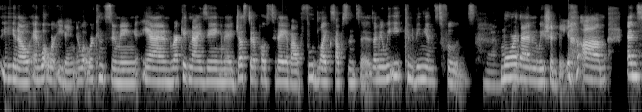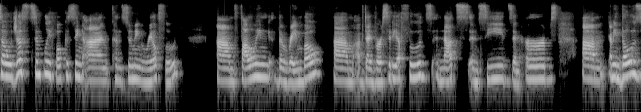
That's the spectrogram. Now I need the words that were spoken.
you know, and what we're eating and what we're consuming and recognizing. I mean, I just did a post today about food like substances. I mean, we eat convenience foods yeah. more than we should be. Um, and so just simply focusing on consuming real food, um, following the rainbow um, of diversity of foods, nuts and seeds and herbs. Um, I mean, those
